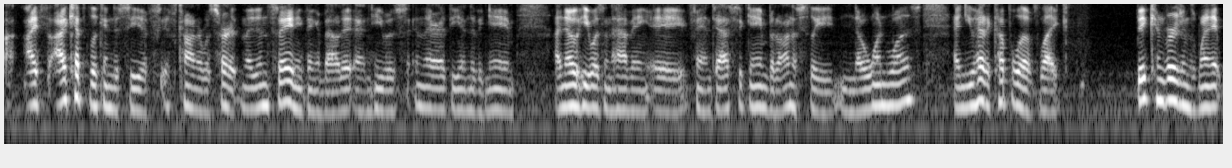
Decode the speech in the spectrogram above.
I I kept looking to see if, if Conner was hurt, and they didn't say anything about it, and he was in there at the end of the game. I know he wasn't having a fantastic game, but honestly, no one was. And you had a couple of like big conversions when it,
